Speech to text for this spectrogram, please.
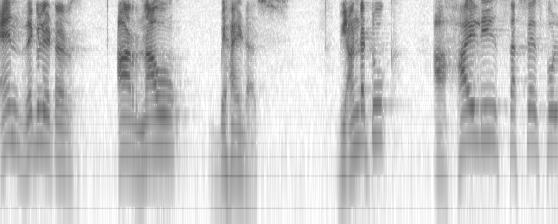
and regulators are now behind us. We undertook a highly successful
